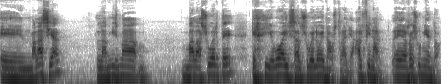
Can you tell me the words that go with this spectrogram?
en Malasia, la misma mala suerte que le llevó a irse al suelo en Australia. Al final, eh, resumiendo,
